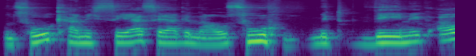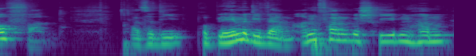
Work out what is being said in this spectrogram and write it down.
Und so kann ich sehr, sehr genau suchen, mit wenig Aufwand. Also die Probleme, die wir am Anfang beschrieben haben,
